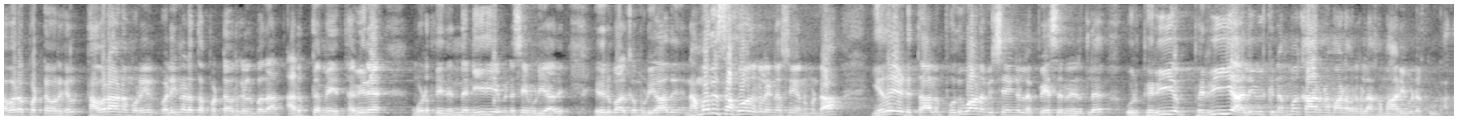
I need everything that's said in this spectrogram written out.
கவரப்பட்டவர்கள் தவறான முறையில் வழிநடத்தப்பட்டவர்கள் என்பதான் அர்த்தமே தவிர உங்களிடத்தில் எந்த நீதியும் என்ன செய்ய முடியாது எதிர்பார்க்க முடியாது. நமது சகோதரர்கள் என்ன செய்யணும்டா? எதை எடுத்தாலும் பொதுவான விஷயங்களில் பேசுகிற நேரத்தில் ஒரு பெரிய பெரிய அழிவுக்கு நம்ம காரணமானவர்களாக மாறிவிடக்கூடாது.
